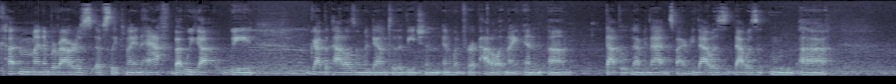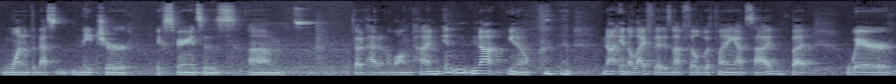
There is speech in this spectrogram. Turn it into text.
cut my number of hours of sleep tonight in half. But we got we grabbed the paddles and went down to the beach and, and went for a paddle at night. And um, that I mean that inspired me. That was that was mm, uh, one of the best nature experiences um, that I've had in a long time. In not you know, not in a life that is not filled with playing outside, but where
